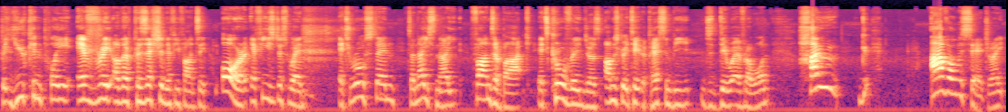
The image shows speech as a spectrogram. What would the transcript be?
but you can play every other position if you fancy. Or if he's just went, it's roasting, it's a nice night, fans are back, it's Cove Rangers, I'm just going to take the piss and be just do whatever I want. How good. I've always said, right,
